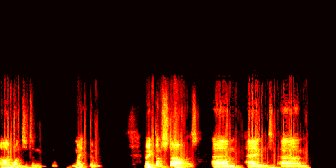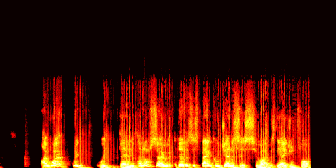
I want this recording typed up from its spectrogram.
And I wanted to make them make them stars. Um, and um, I worked with with them, and also there was this band called Genesis, who I was the agent for,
